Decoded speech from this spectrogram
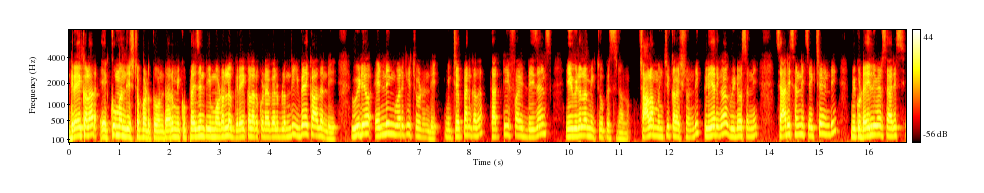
గ్రే కలర్ ఎక్కువ మంది ఇష్టపడుతూ ఉంటారు. మీకు ప్రజెంట్ ఈ మోడల్లో గ్రే కలర్ కూడా అవైలబుల్ ఉంది. ఇవే కాదండి. వీడియో ఎండింగ్ వరకు చూడండి. మీకు చెప్పాను కదా థర్టీ ఫైవ్ డిజైన్స్ ఈ వీడియోలో మీకు చూపిస్తున్నాను. చాలా మంచి కలెక్షన్ ఉంది. క్లియర్గా వీడియోస్ అన్ని శారీస్ అన్ని చెక్ చేయండి. మీకు డైలీ వేర్ శారీస్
